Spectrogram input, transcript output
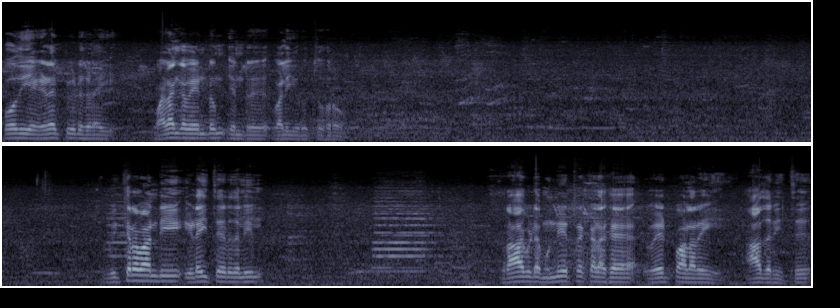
போதிய இழப்பீடுகளை வழங்க வேண்டும் என்று வலியுறுத்துகிறோம். விக்கிரவாண்டி இடைத்தேர்தலில் திராவிட முன்னேற்றக் கழக வேட்பாளரை ஆதரித்து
